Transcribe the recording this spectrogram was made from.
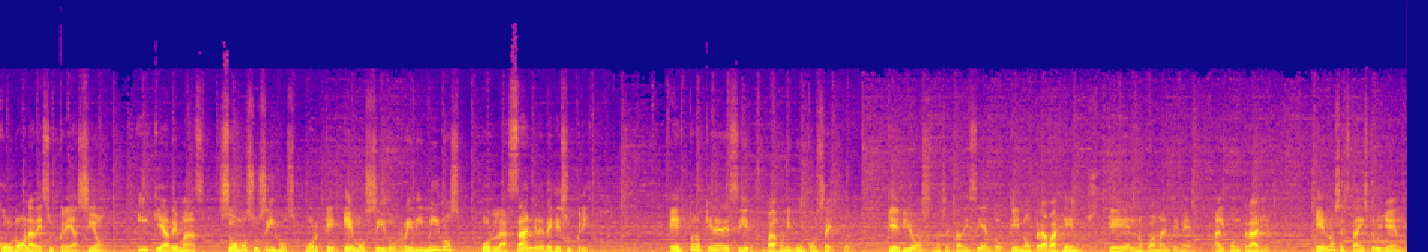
corona de su creación y que además somos sus hijos porque hemos sido redimidos por la sangre de Jesucristo? Esto no quiere decir, bajo ningún concepto, que Dios nos está diciendo que no trabajemos, que Él nos va a mantener. Al contrario, Él nos está instruyendo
